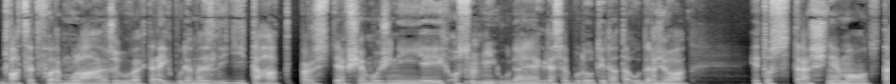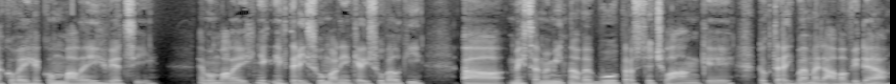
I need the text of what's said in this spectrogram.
20 formulářů, ve kterých budeme z lidí tahat prostě všemožný jejich osobní hmm. údaje, kde se budou ty data udržovat. Je to strašně moc takových jako malých věcí, nebo malých, Ně, některý jsou malí, některý jsou velký. A my chceme mít na webu prostě články, do kterých budeme dávat videa.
